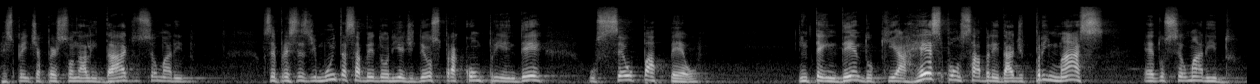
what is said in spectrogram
respeite a personalidade do seu marido. Você precisa de muita sabedoria de Deus para compreender o seu papel, entendendo que a responsabilidade primaz é do seu marido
